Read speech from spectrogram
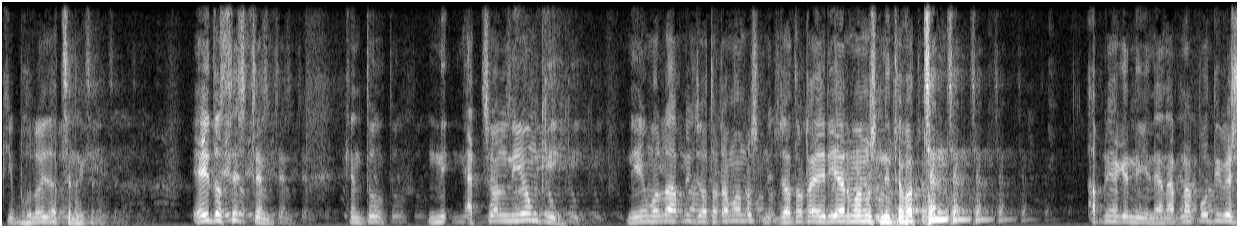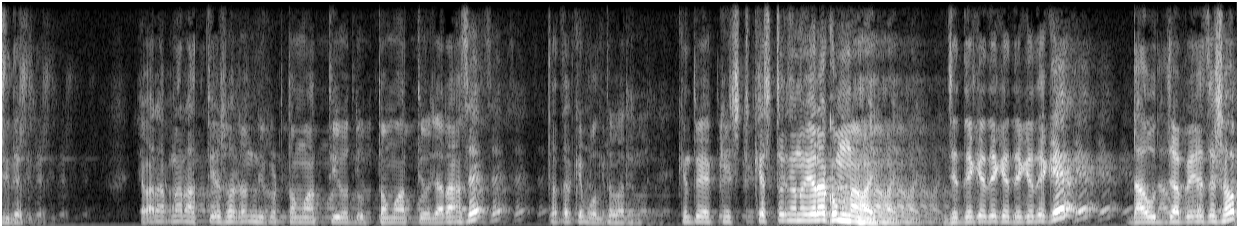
কি ভুল হয়ে যাচ্ছে নাকি? এই তো সিস্টেম কিন্তু অ্যাকচুয়াল নিয়ম কি? নিয়ম হলো আপনি যতটা মানুষ যতটা এরিয়ার মানুষ নিতে পারছেন, আপনি আগে নিয়ে নেন আপনার প্রতিবেশীদের। এবার আপনার আত্মীয় স্বজন নিকটতম আত্মীয়, দূরতম আত্মীয় যারা আছে, তাদেরকে বলতে পারেন। কিন্তু কেসটা যেন এরকম না হয়, যে দেখে দেখে দেখে দেখে দাউদ যা পেয়েছে সব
